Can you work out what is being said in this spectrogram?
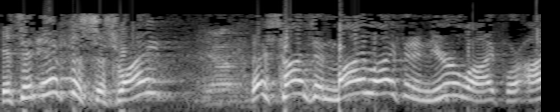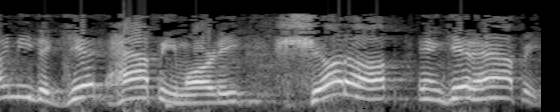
it's an emphasis, right? There's times in my life and in your life where I need to get happy, Marty. Shut up and get happy.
